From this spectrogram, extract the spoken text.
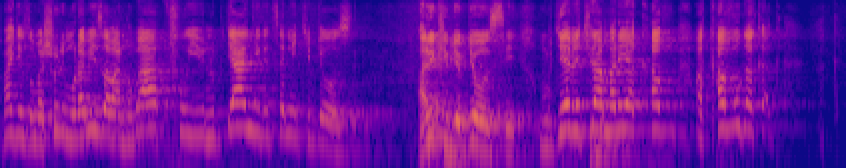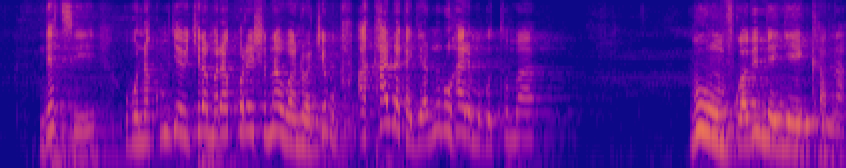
Abageze mu mashuri murabizi abantu bapfuye ibintu byangiritse n'iki byose? Ariko ibyo byose umubyeyi bikira mariya akavu- akavuga aka- aka- ndetse ubona ko umubyeyi bikira mariya akoresha n'abo bantu baciye akandi akagira n'uruhare mu gutuma bumvwa bimenyekana.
